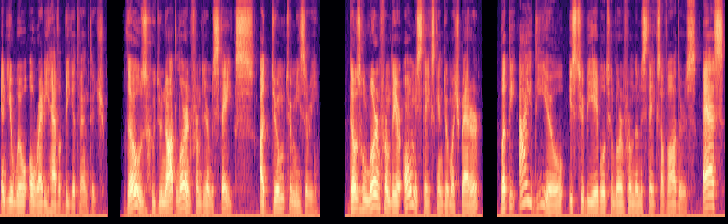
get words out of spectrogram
and you will already have a big advantage. Those who do not learn from their mistakes are doomed to misery. Those who learn from their own mistakes can do much better, but the ideal is to be able to learn from the mistakes of others. As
